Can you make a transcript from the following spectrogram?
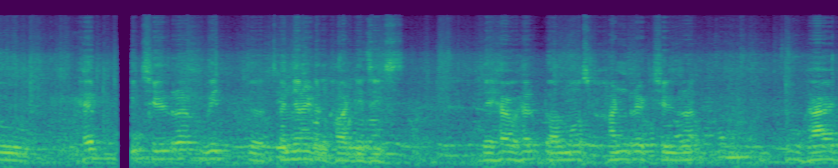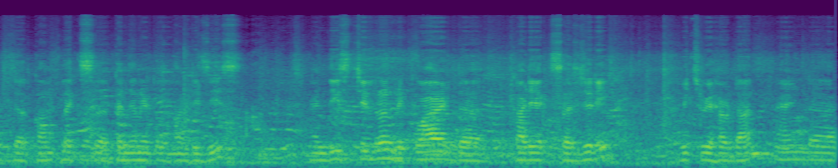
to help children with uh, congenital heart disease. They have helped almost 100 children who had uh, complex uh, congenital heart disease and these children required uh, cardiac surgery which we have done and uh,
